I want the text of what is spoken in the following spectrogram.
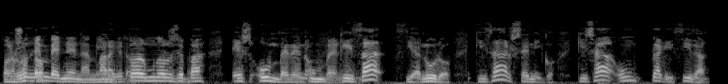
Por un envenenamiento. Para que todo el mundo lo sepa, es un veneno. un veneno. Quizá cianuro, quizá arsénico, quizá un plaguicida.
